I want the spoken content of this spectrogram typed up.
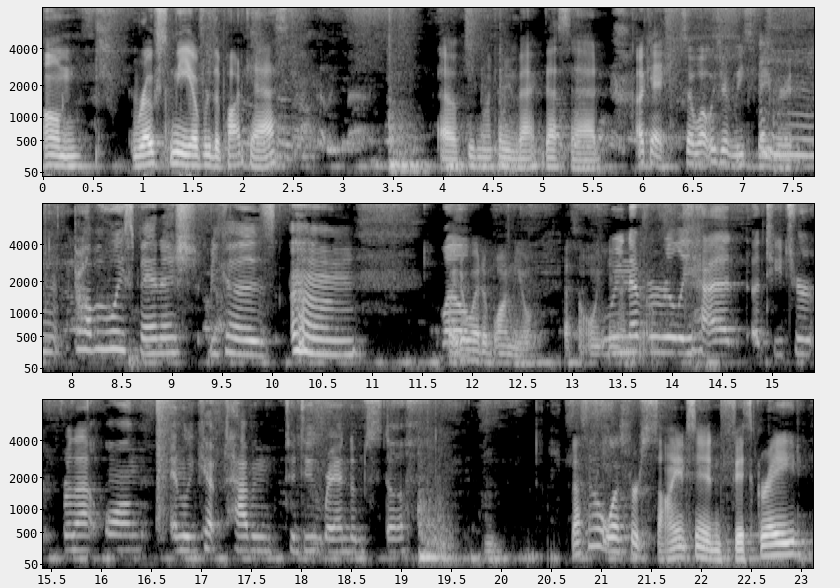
um, roast me over the podcast. Oh, he's not coming back. That's sad. Okay, so what was your least favorite? Probably Spanish because um Wait, well wait, a Neil. That's the only thing. I we know. never really had a teacher for that long and we kept having to do random stuff. That's how it was for science in fifth grade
